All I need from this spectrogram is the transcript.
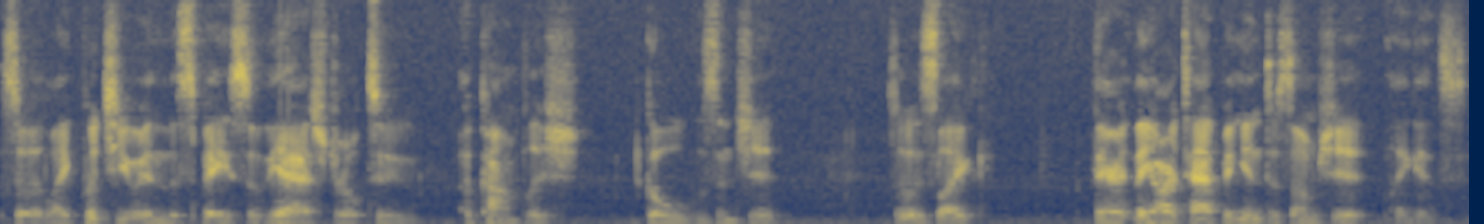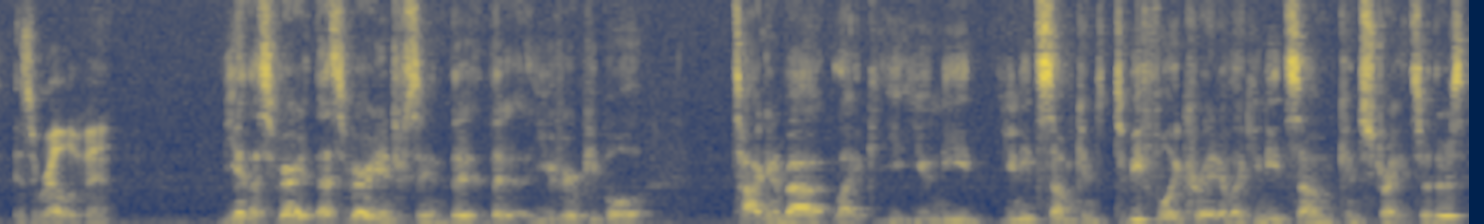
so it like puts you in the space of the Yeah. astral to accomplish goals and shit. So it's like they're they are tapping into some shit. Like it's it's relevant. Yeah, that's very that's very interesting. The the you hear people talking about like you, you need you need some con- to be fully creative. Like you need some constraints. or there's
